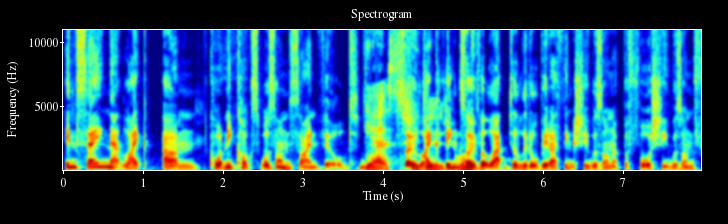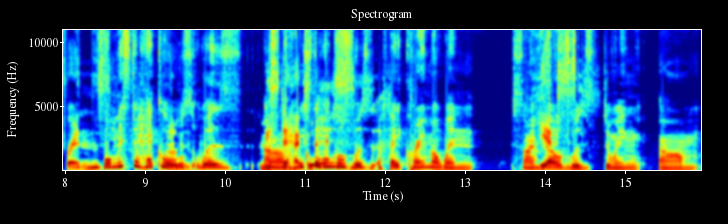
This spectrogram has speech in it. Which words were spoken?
In saying that, like, um, Courteney Cox was on Seinfeld. yes. So, like, did, things overlapped a little bit. I think she was on it before she was on Friends. Well, Mr. Heckles was Mr. um, Mr. Heckles? Heckles was a fake Kramer when Seinfeld Yes. was doing um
